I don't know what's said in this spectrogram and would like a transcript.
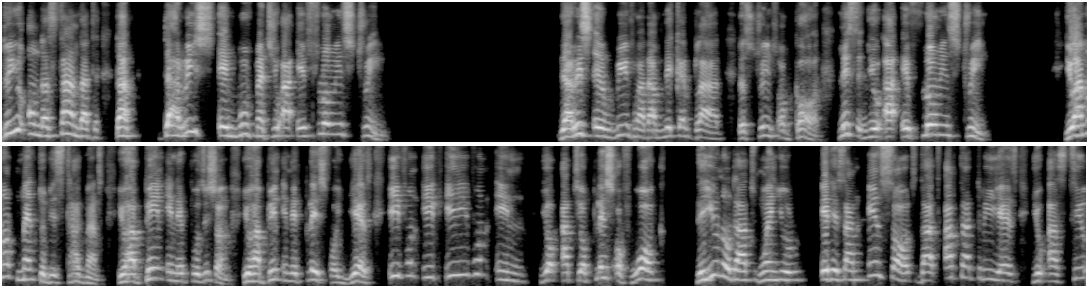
Do you understand that that there is a movement? You are a flowing stream. There is a river that maketh glad the streams of God. Listen, you are a flowing stream. You are not meant to be stagnant. You have been in a position, you have been in a place for years. Even if, even in your at your place of work, do you know that when you it is an insult that after three years you are still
